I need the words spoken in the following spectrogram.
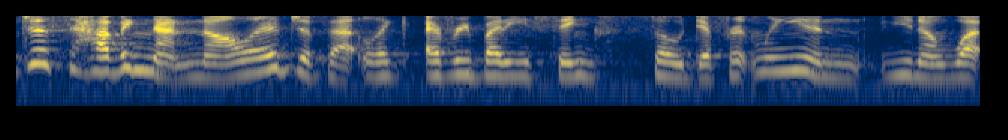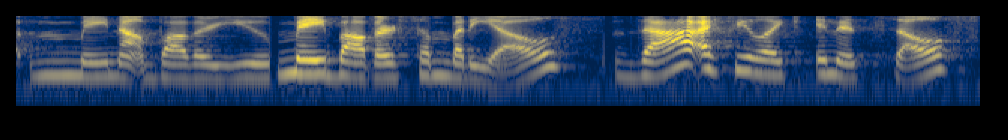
Just having that knowledge of that, like everybody thinks so differently, and you know what may not bother you may bother somebody else. That I feel like in itself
